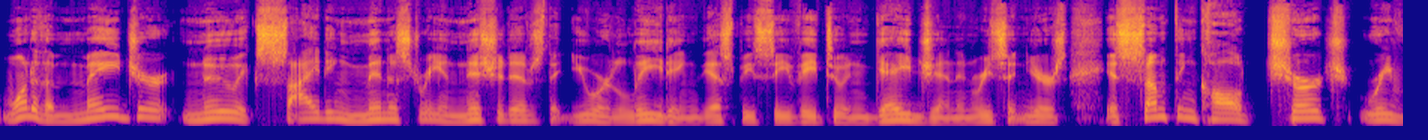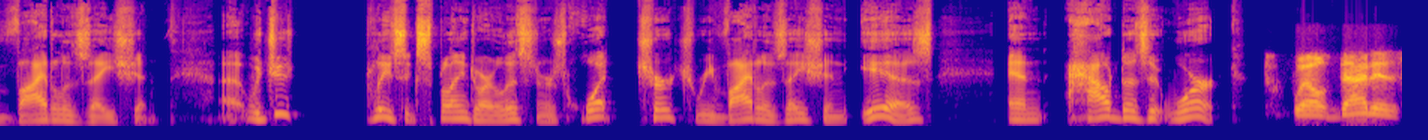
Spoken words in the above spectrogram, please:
one of the major new exciting ministry initiatives that you are leading the SBCV to engage in in recent years is something called church revitalization. Uh, would you please explain to our listeners what church revitalization is and how does it work? Well, that is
